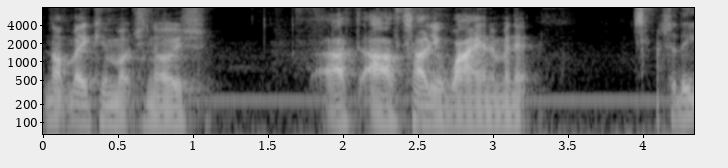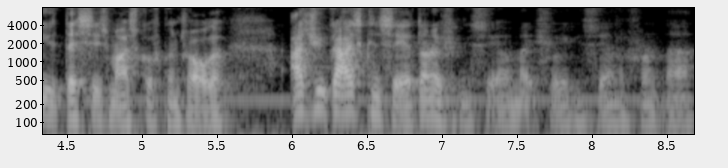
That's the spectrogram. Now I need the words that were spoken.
not making much noise. I, I'll tell you why in a minute. So these, this is my SCUF controller. As you guys can see I don't know if you can see I'll make sure you can see on the front there.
